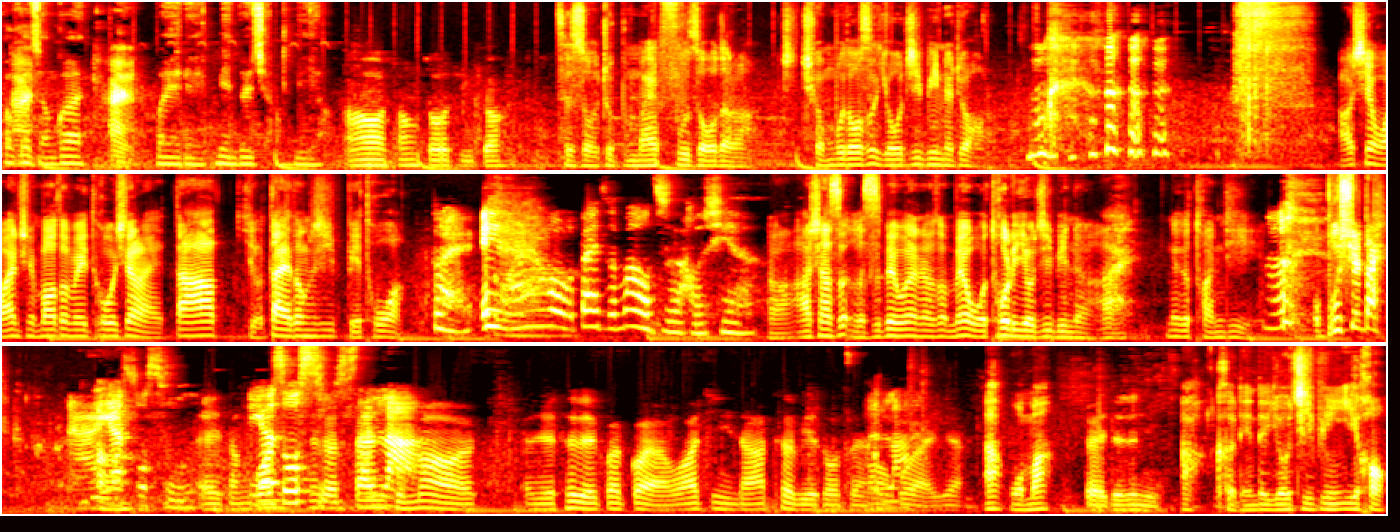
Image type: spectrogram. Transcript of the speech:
报告长官，哎，会面对奖励啊。然后双手举高，这时候就不卖副州的了，全部都是游击兵的就好了。好险，我安全帽都没脱下来，大家有带东西别脱啊！对，哎、还好我戴着帽子，好险。啊，阿夏是耳斯被问的说没有，我脱离游击兵了。哎，那个团体 我不屑带。啊，应该说属，哎，长应该说官，那个三啦。帽感觉特别怪怪啊，我要建议大家特别收身，来啦后过来一下。啊，我吗？对，就是你，啊，可怜的游击兵一号。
